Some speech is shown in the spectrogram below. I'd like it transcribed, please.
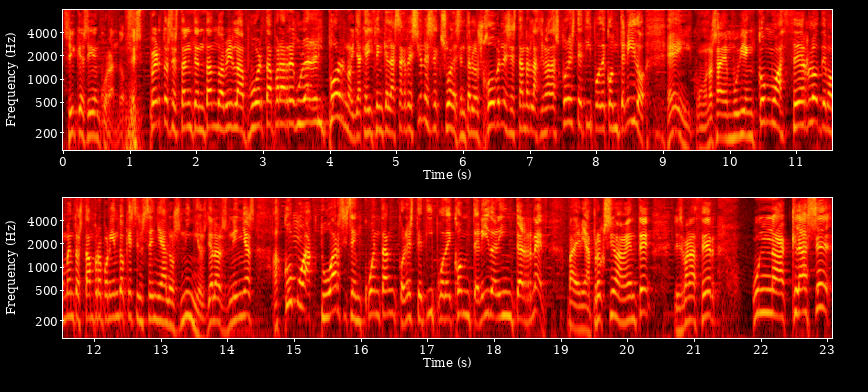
sí que siguen currando. Expertos están intentando abrir la puerta para regular el porno, ya que dicen que las agresiones sexuales entre los jóvenes están relacionadas con este tipo de contenido. Y como no saben muy bien cómo hacerlo, de momento están proponiendo que se enseñe a los niños y a las niñas a cómo si se encuentran con este tipo de contenido en internet. Madre mía, próximamente les van a hacer una clase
